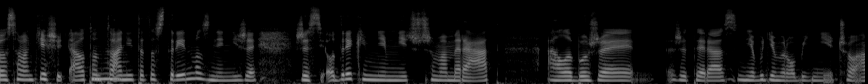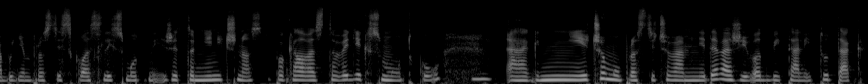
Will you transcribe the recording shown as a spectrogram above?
čoho sa mám tešiť. A o tomto mm. ani táto striednosť není, že, že si odrieknem niečo, čo mám rád, alebo že, že teraz nebudem robiť niečo a budem proste skleslý smutný. Že to neničnosť, pokiaľ vás to vedie k smutku mm. a k niečomu proste, čo vám nedáva život, vitalitu, tak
